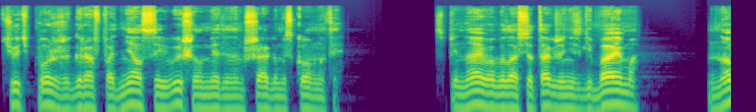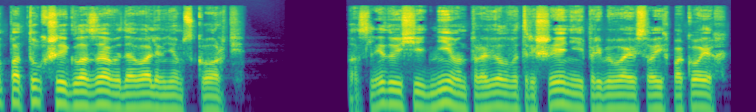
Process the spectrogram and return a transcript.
Чуть позже граф поднялся и вышел медленным шагом из комнаты. Спина его была все так же несгибаема, но потухшие глаза выдавали в нем скорбь. Последующие дни он провел в отрешении, пребывая в своих покоях.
